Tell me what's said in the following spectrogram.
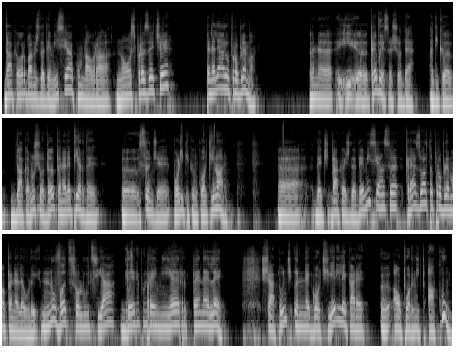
dacă Orban își dă demisia, acum la ora 19, PNL are o problemă. În, uh, trebuie să și-o dea. Adică, dacă nu și-o dă, PNL pierde uh, sânge politic în continuare. Uh, deci, dacă își dă demisia, însă creează o altă problemă PNL-ului. Nu văd soluția de, de premier PNL. Și atunci, în negocierile care uh, au pornit acum,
